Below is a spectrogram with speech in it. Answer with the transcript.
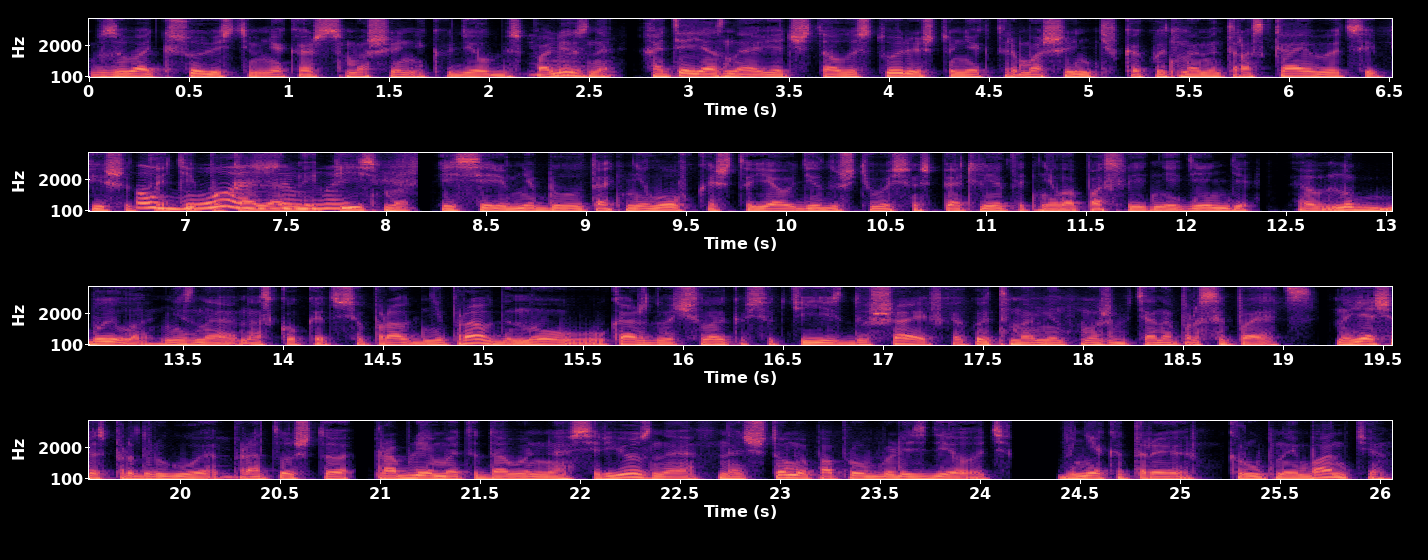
Вызывать к совести, мне кажется, мошенников дело бесполезное. Хотя я знаю, я читал историю, что некоторые мошенники в какой-то момент раскаиваются и пишут О, такие покаянные мой. письма. Из серии «Мне было так неловко, что я у дедушки 85 лет отняла последние деньги». Ну, было. Не знаю, насколько это все правда, неправда, но у каждого человека все-таки есть душа, и в какой-то момент, может быть, она просыпается. Но я сейчас про другое. Про то, что проблема эта довольно серьезная. Значит, что мы попробовали сделать? В некоторые крупные банки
